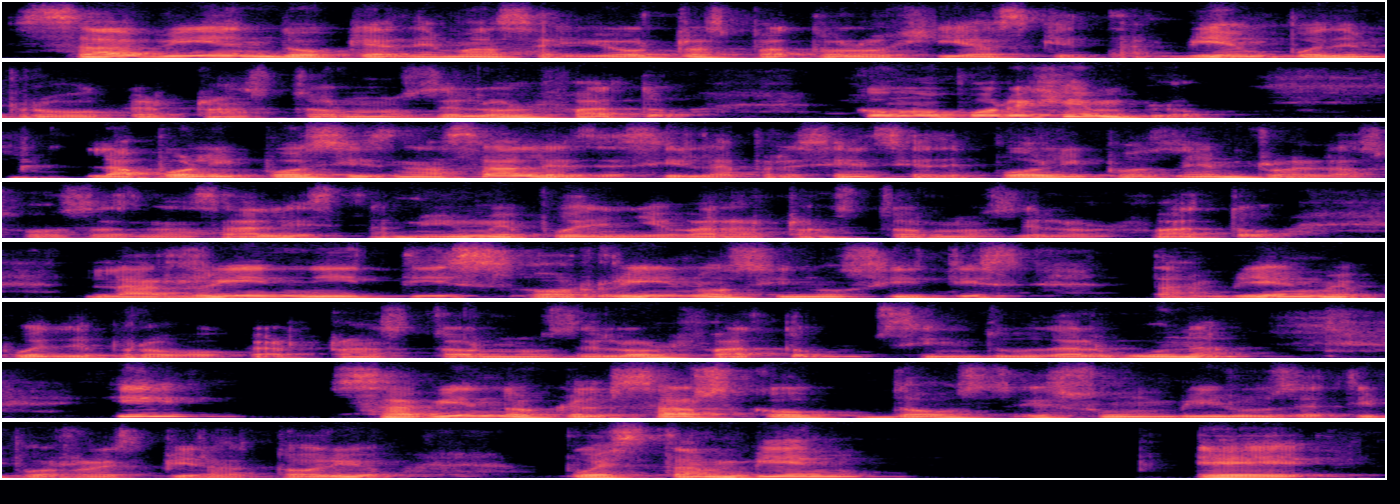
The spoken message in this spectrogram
sabiendo que además hay otras patologías que también pueden provocar trastornos del olfato, como por ejemplo la poliposis nasal, es decir, la presencia de pólipos dentro de las fosas nasales, también me pueden llevar a trastornos del olfato, la rinitis o rinosinusitis también me puede provocar trastornos del olfato, sin duda alguna. Y sabiendo que el SARS-CoV-2 es un virus de tipo respiratorio, pues también eh,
